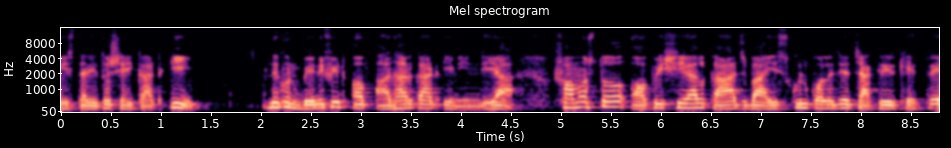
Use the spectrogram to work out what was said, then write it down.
বিস্তারিত সেই কার্ড কি। দেখুন benefit of Aadhaar card in India সমস্ত অফিসিয়াল কাজ বা স্কুল কলেজের চাকরির ক্ষেত্রে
